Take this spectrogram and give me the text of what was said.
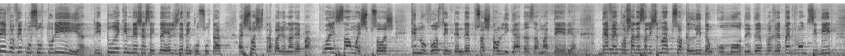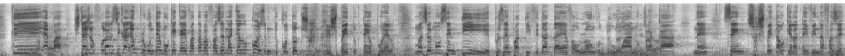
Deve haver consultoria. E tu é quem deixa essa ideia. Eles devem consultar as pessoas que trabalham na área. Epá, quais são as pessoas que, no vosso entender, pessoas que estão ligadas à matéria, devem constar dessa lista. Não é pessoa que lidam com moda e de repente vão decidir que, epá, estejam fulano assim. Eu perguntei-me o que, é que a Eva estava fazendo naquela coisa, com todo o respeito que tenho por ela. Mas eu não senti, por exemplo, a atividade da Eva ao longo de um ano para cá, né? sem desrespeitar o que ela tem vindo a fazer.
